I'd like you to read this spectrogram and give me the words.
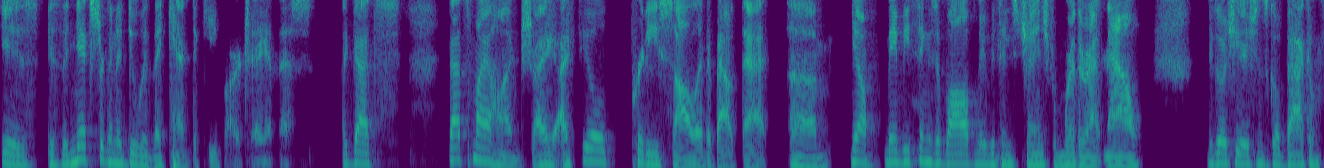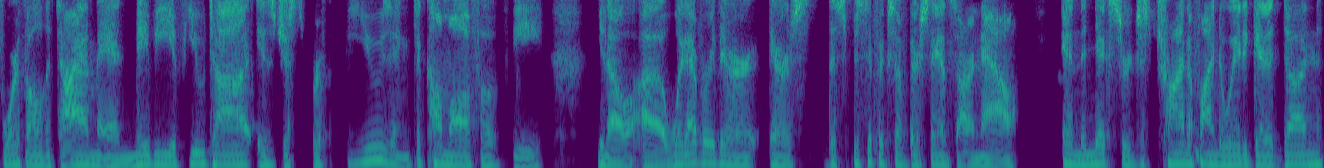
is, is the Knicks are going to do what they can to keep RJ in this. Like that's, that's my hunch. I, I feel pretty solid about that. Um, you know, maybe things evolve, maybe things change from where they're at now negotiations go back and forth all the time. And maybe if Utah is just refusing to come off of the, you know, uh, whatever their their the specifics of their stance are now, and the Knicks are just trying to find a way to get it done.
